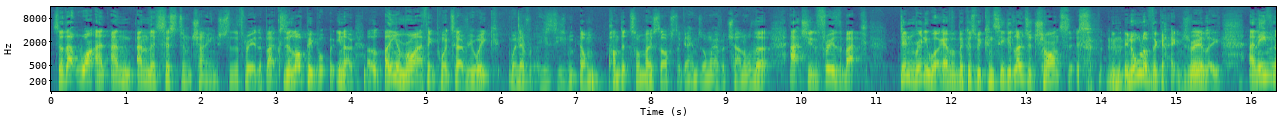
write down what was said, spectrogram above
so that one and and, and the system changed to the three at the back because a lot of people, you know, uh, Ian Wright, I think, points out every week whenever he's he's on pundits on most Arsenal games on whatever channel that actually the three at the back. Didn't really work ever because we conceded loads of chances in, mm-hmm. in all of the games, really, and even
